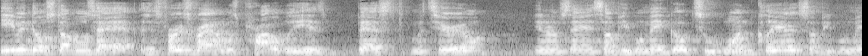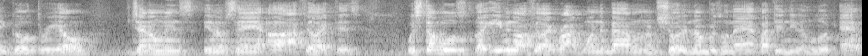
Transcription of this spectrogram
even though Stumbles had his first round was probably his best material. You know what I'm saying? Some people may go 2-1 clear. Some people may go 3-0. Gentlemen's, you know what I'm saying? Uh, I feel like this. With Stumbles, like even though I feel like Roc won the battle, and I'm sure the numbers on the app, I didn't even look at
